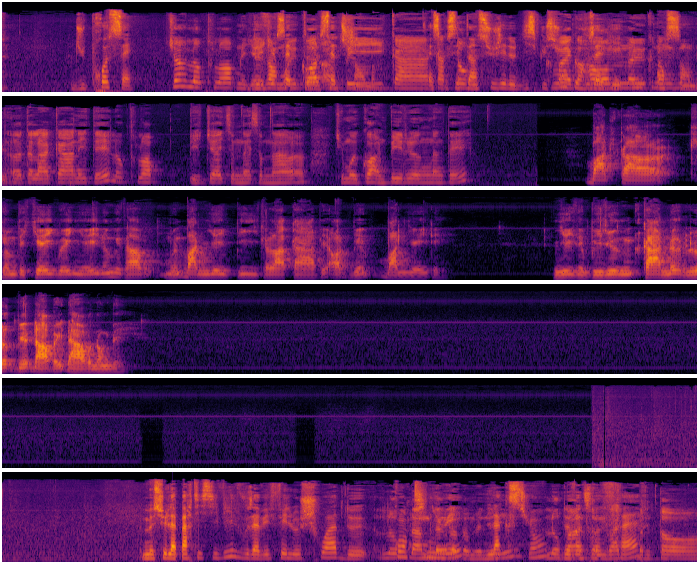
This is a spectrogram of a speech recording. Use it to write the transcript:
du procès devant cette, cette chambre Est-ce que c'est un sujet de discussion que vous aviez eu ensemble បាទកាលខ្ញុំទៅជែកវិញនិយាយហ្នឹងគឺថាមិនបាននិយាយពីតឡាការទេអត់មានបាននិយាយទេនិយាយតែពីរឿងការនឹករលឹកមានដាបអីដាវក្នុងទេ Monsieur la partie civile, vous avez fait le choix de continuer l'action de votre frère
